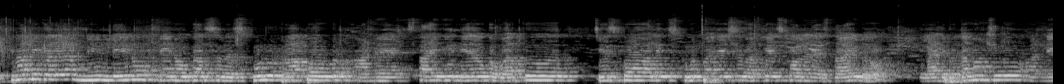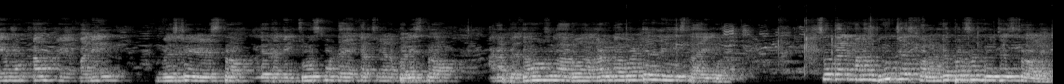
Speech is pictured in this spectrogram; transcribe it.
ఎకనామికల్గా నేను లేను నేను ఒక స్కూల్ డ్రాప్ అవుట్ అనే స్థాయికి లేదా ఒక వర్క్ చేసుకోవాలి స్కూల్ పనిచేసి వర్క్ చేసుకోవాలనే స్థాయిలో ఇలాంటి పెద్ద మనుషులు నేమున్నాం మనీ ఇన్వెస్ట్ చేస్తాం లేదా నీకు చూసుకుంటే ఏ ఖర్చులను భరిస్తాం అన్న పెద్ద మనుషులు ఆ రోజు అన్నాడు కాబట్టి నేను ఈ స్థాయికి ఉన్నాను సో దాన్ని మనం యూజ్ చేసుకోవాలి హండ్రెడ్ పర్సెంట్ యూజ్ చేసుకోవాలి.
